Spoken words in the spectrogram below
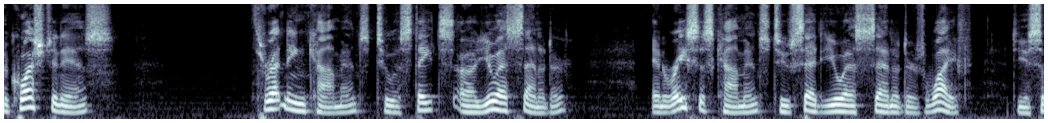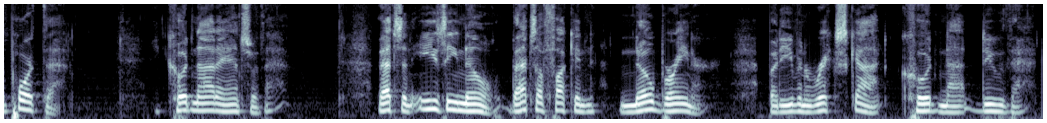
The question is threatening comments to a state's uh, U.S. senator and racist comments to said U.S. senator's wife. Do you support that? He could not answer that. That's an easy no. That's a fucking no brainer. But even Rick Scott could not do that.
